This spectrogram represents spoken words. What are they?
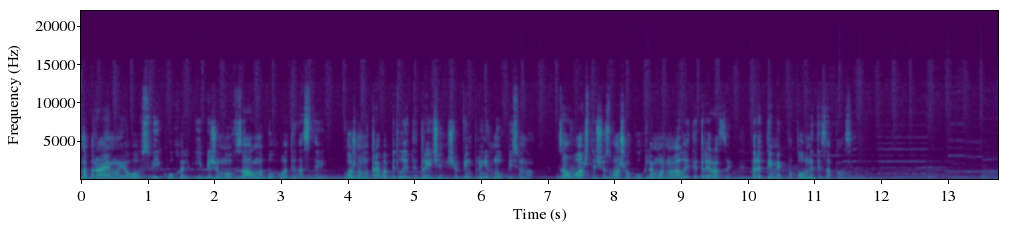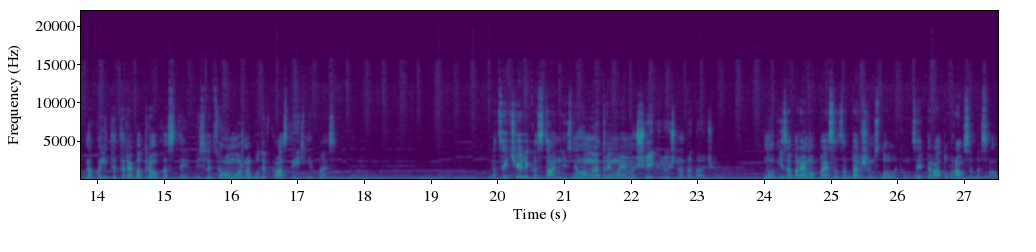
Набираємо його в свій кухоль і біжимо в зал набухувати гостей. Кожному треба підлити тричі, щоб він принюхнув пісюна. Зауважте, що з вашого кухля можна налити три рази перед тим як поповнити запас. Напоїти треба трьох гостей. Після цього можна буде вкрасти їхні песо. А цей челік останній, з нього ми отримаємо ще й ключ на додачу. Ну і заберемо песа за першим столиком. Цей пірат уграв себе сам.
